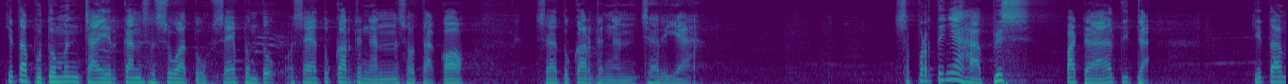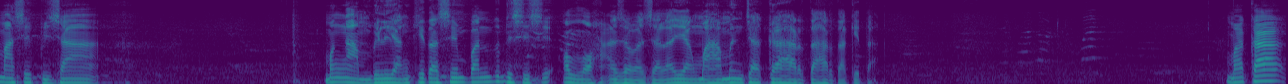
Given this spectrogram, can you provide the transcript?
Kita butuh mencairkan sesuatu. Saya bentuk, saya tukar dengan sodako, saya tukar dengan jariah. Sepertinya habis, padahal tidak kita masih bisa mengambil yang kita simpan itu di sisi Allah Azza wa Jalla yang maha menjaga harta-harta kita. Maka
